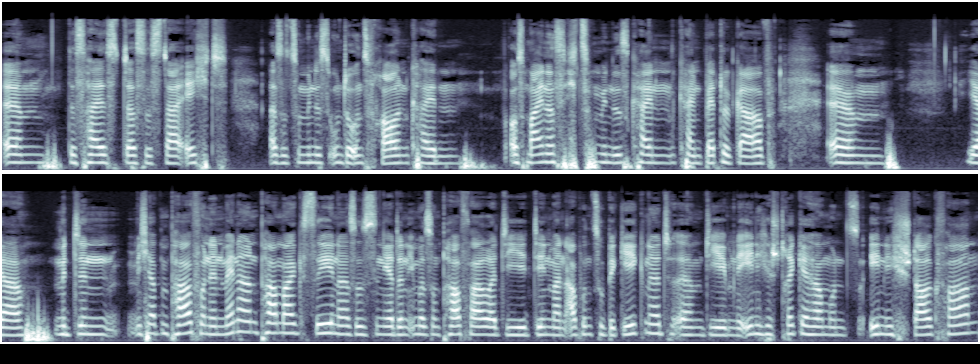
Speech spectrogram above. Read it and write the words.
Ähm, das heißt, dass es da echt, also zumindest unter uns Frauen kein, aus meiner Sicht zumindest kein, kein Battle gab. Ähm, ja, mit den, ich habe ein paar von den Männern ein paar Mal gesehen, also es sind ja dann immer so ein paar Fahrer, die, denen man ab und zu begegnet, ähm, die eben eine ähnliche Strecke haben und ähnlich stark fahren.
